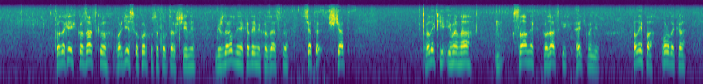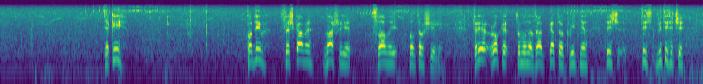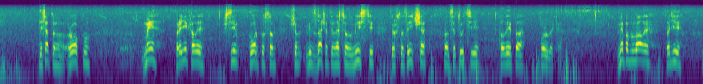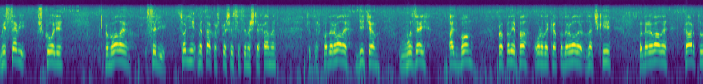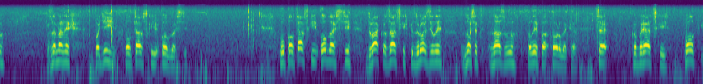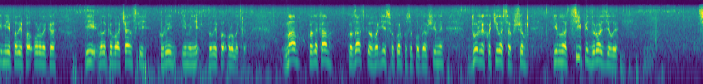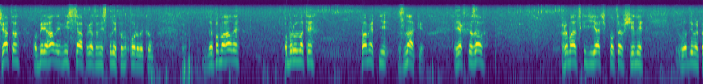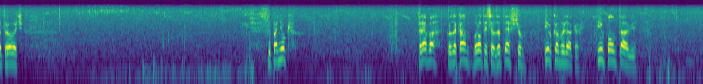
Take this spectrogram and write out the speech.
Козаки Козацького гвардійського корпусу Полтавщини, Міжнародної академії козацтва, святощат, великі імена славних козацьких гетьманів Пилипа Орлика, який ходив стежками нашої славної Полтавщини. Три роки тому назад, 5 квітня 2010 року, ми приїхали всім корпусом, щоб відзначити на цьому місці 300-річчя Конституції Пилипа Орлика. Ми побували тоді в місцевій школі, побували в селі. Сьогодні ми також пройшлися цими шляхами, подарували дітям в музей альбом про Пилипа Орлика, подарували значки, подарували карту знаменних подій Полтавської області. У Полтавській області два козацьких підрозділи носять назву Пилипа Орлика. Це Кобиляцький полк імені Пилипа Орлика і Великобачанський курінь імені Пилипа Орлика. Нам, козакам Козацького гвардійського корпусу Полтавщини, дуже хотілося б, щоб іменно ці підрозділи свято оберігали місця, пов'язані з Пилипом Орликом, допомагали оборудувати пам'ятні знаки. Як сказав громадський діяч Полтавщини Володимир Петрович, Степанюк, треба козакам боротися за те, щоб і в Кобиляках, і в Полтаві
